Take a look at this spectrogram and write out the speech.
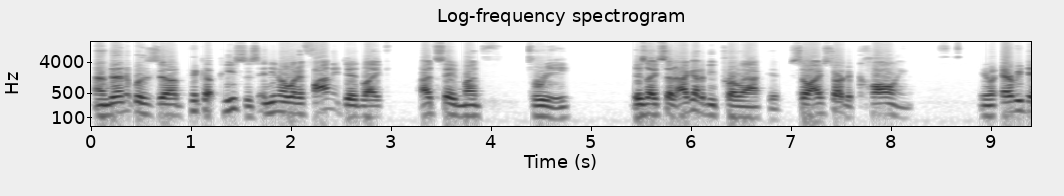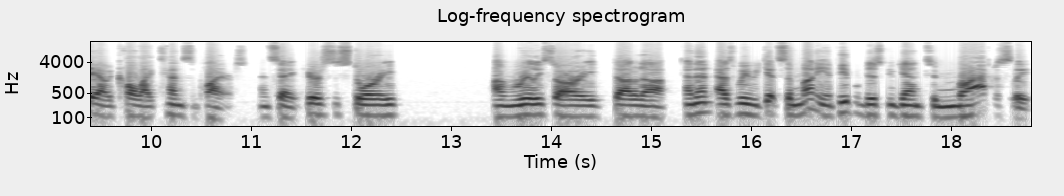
And then it was, uh, pick up pieces. And you know what I finally did, like, I'd say month three, is I said, I got to be proactive. So I started calling, you know, every day I would call like 10 suppliers and say, here's the story. I'm really sorry, da da da. And then as we would get some money and people just began to miraculously,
